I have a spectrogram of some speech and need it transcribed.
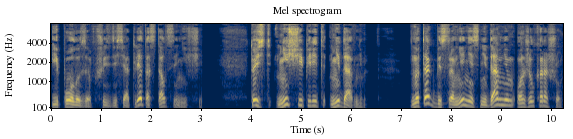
и Полозов в 60 лет остался нищий. То есть нищий перед недавним. Но так, без сравнения с недавним, он жил хорошо.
